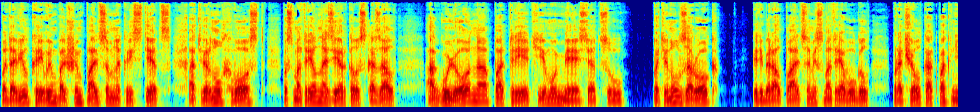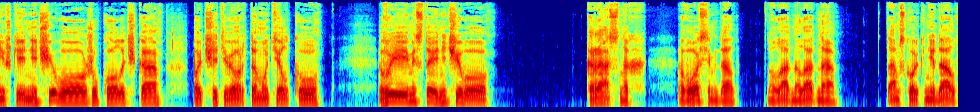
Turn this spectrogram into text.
подавил кривым большим пальцем на крестец, отвернул хвост, посмотрел на зеркало, сказал «Агулена по третьему месяцу». Потянул за рог, перебирал пальцами, смотря в угол, прочел, как по книжке, «Ничего, жуколочка, по четвертому телку. Вымистая, ничего. Красных восемь дал. Ну, ладно, ладно, там сколько не дал».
